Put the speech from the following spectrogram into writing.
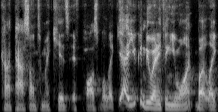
kind of pass on to my kids if possible. Like, yeah, you can do anything you want, but like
